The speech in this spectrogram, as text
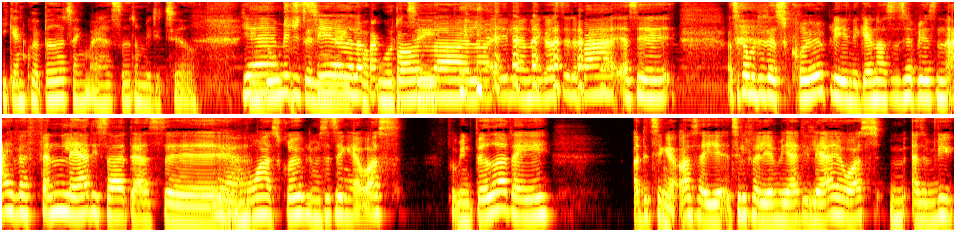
igen kunne jeg bedre tænke mig, at jeg havde siddet og mediteret. Ja, mediteret eller urtete. boller, eller et eller andet, ikke? Også det er bare, altså, og så kommer det der skrøbelige ind igen, og så bliver jeg sådan, ej, hvad fanden lærer de så, at deres øh, Ja. mor er skrøbelig? Men så tænker jeg jo også, på mine bedre dage, og det tænker jeg også, at i tilfælde hjemme vi er, de lærer jo også, mm, altså vi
